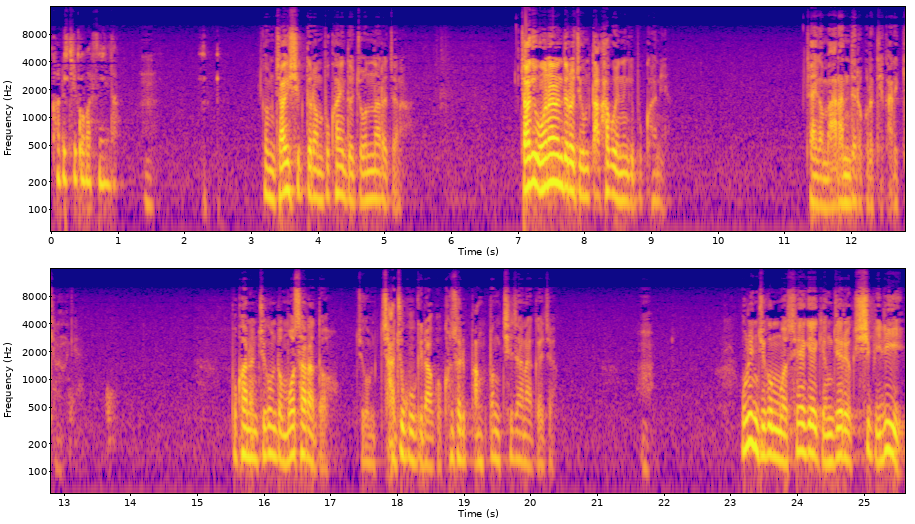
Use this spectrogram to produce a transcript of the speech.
가르칠 것 같습니다. 그럼 자기 식들은 북한이 더 좋은 나라잖아. 자기 원하는 대로 지금 딱 하고 있는 게 북한이야. 자기가 말한 대로 그렇게 가르치는 게. 북한은 지금도 못 살아도 지금 자주국이라고 큰 소리 빵빵 치잖아, 그죠? 어. 우린 지금 뭐 세계 경제력 11위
